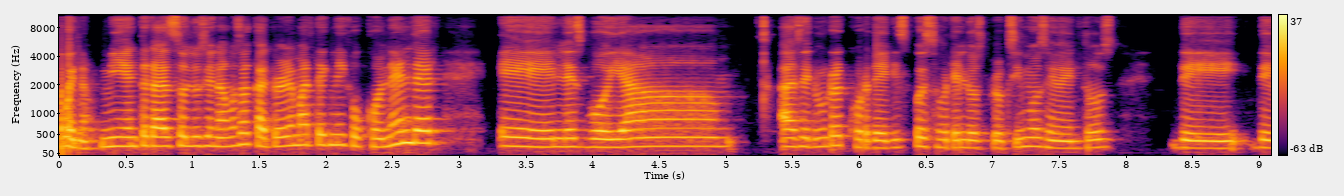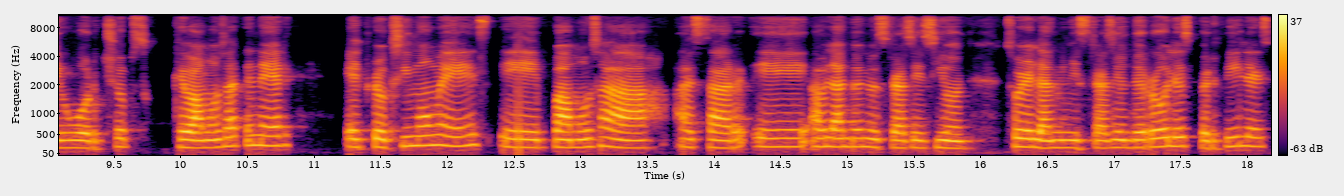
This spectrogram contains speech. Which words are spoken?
Bueno, mientras solucionamos acá el problema técnico con Elder, eh, les voy a hacer un recorderis pues, sobre los próximos eventos de, workshops que vamos a tener. El próximo mes eh, vamos a, estar eh, hablando en nuestra sesión sobre la administración de roles, perfiles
